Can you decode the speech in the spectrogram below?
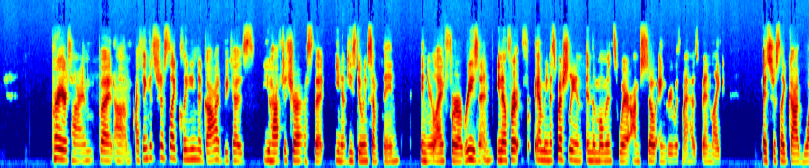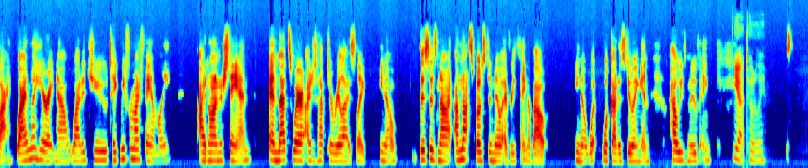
prayer time, but um I think it's just like clinging to God because you have to trust that, you know, he's doing something in your life for a reason. You know, for, for I mean, especially in in the moments where I'm so angry with my husband like it's just like god why why am i here right now why did you take me from my family i don't understand and that's where i just have to realize like you know this is not i'm not supposed to know everything about you know what what god is doing and how he's moving Yeah, totally.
